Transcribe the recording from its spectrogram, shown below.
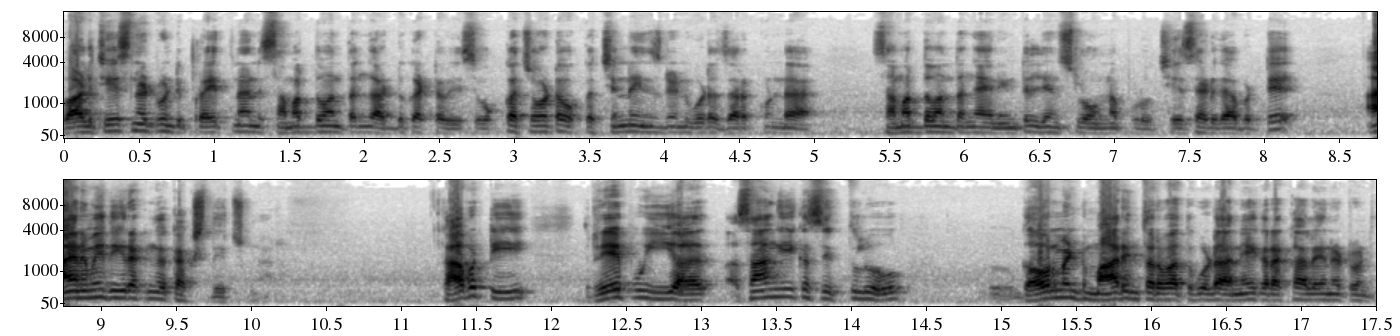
వాళ్ళు చేసినటువంటి ప్రయత్నాన్ని సమర్థవంతంగా అడ్డుకట్ట వేసి ఒక్క చోట ఒక్క చిన్న ఇన్సిడెంట్ కూడా జరగకుండా సమర్థవంతంగా ఆయన ఇంటెలిజెన్స్లో ఉన్నప్పుడు చేశాడు కాబట్టే ఆయన మీద ఈ రకంగా కక్ష తీర్చుకున్నారు. కాబట్టి రేపు ఈ అసాంఘిక శక్తులు గవర్నమెంట్ మారిన తర్వాత కూడా అనేక రకాలైనటువంటి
